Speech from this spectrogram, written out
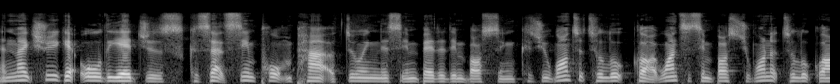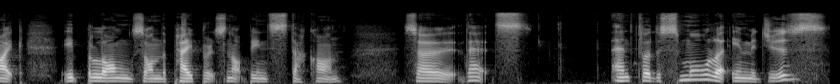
and make sure you get all the edges because that's the important part of doing this embedded embossing because you want it to look like once it's embossed you want it to look like it belongs on the paper it's not been stuck on. So that's and for the smaller images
